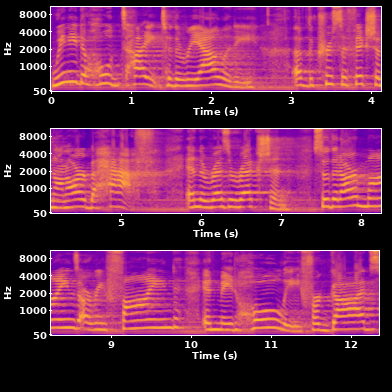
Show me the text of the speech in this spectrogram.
We need to hold tight to the reality of the crucifixion on our behalf and the resurrection, so that our minds are refined and made holy for God's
